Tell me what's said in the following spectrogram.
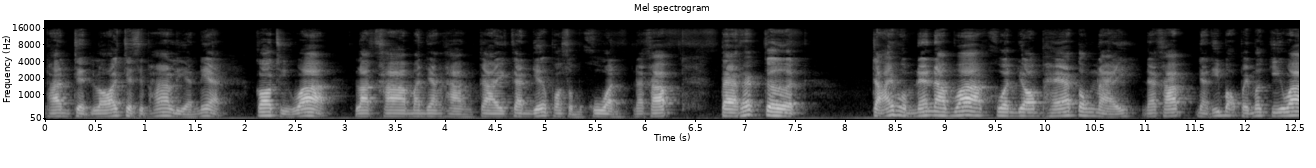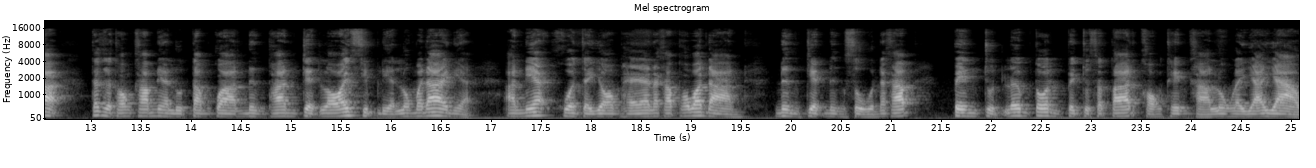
1,775 เหรียญเนี่ยก็ถือว่า ราคามันยังห่างไกลกันเยอะพอสมควรนะครับ แต่ถ้าเกิดจะให้ผมแนะนำว่าควรยอมแพ้ตรงไหนนะครับ อย่างที่บอกไปเมื่อกี้ว่า ถ้าเกิดทองคำเนี่ยหลุดต่ำกว่า 1,710 เหรียญลงมาได้เนี่ย อันเนี้ยควรจะยอมแพ้นะครับ เพราะว่าด่าน 1710 นะครับ เป็นจุดเริ่มต้นเป็นจุดสตาร์ทของเทรนขาลงระยะยาว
